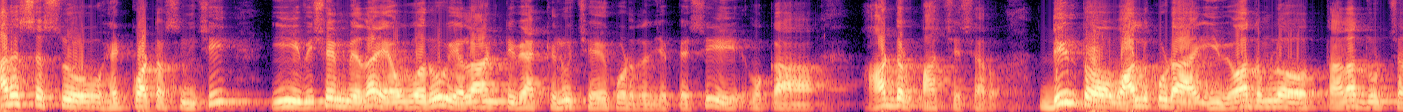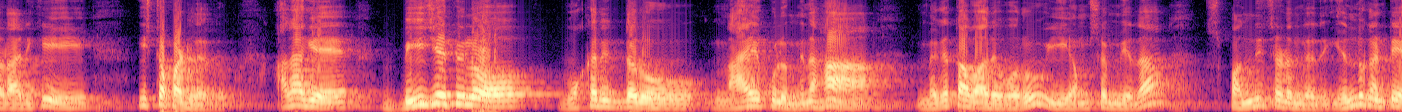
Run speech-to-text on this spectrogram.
ఆర్ఎస్ఎస్ హెడ్ క్వార్టర్స్ నుంచి ఈ విషయం మీద ఎవ్వరూ ఎలాంటి వ్యాఖ్యలు చేయకూడదని చెప్పేసి ఒక ఆర్డర్ పాస్ చేశారు. దీంతో వాళ్ళు కూడా ఈ వివాదంలో తల దూర్చడానికి ఇష్టపడలేదు. అలాగే బీజేపీలో ఒకరిద్దరు నాయకులు మినహా మిగతా వారెవరు ఈ అంశం మీద స్పందించడం లేదు. ఎందుకంటే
